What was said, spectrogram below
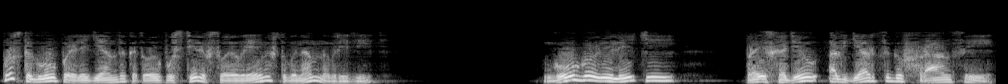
Просто глупая легенда, которую пустили в свое время, чтобы нам навредить. Гуго Великий происходил от герцогов Франции,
